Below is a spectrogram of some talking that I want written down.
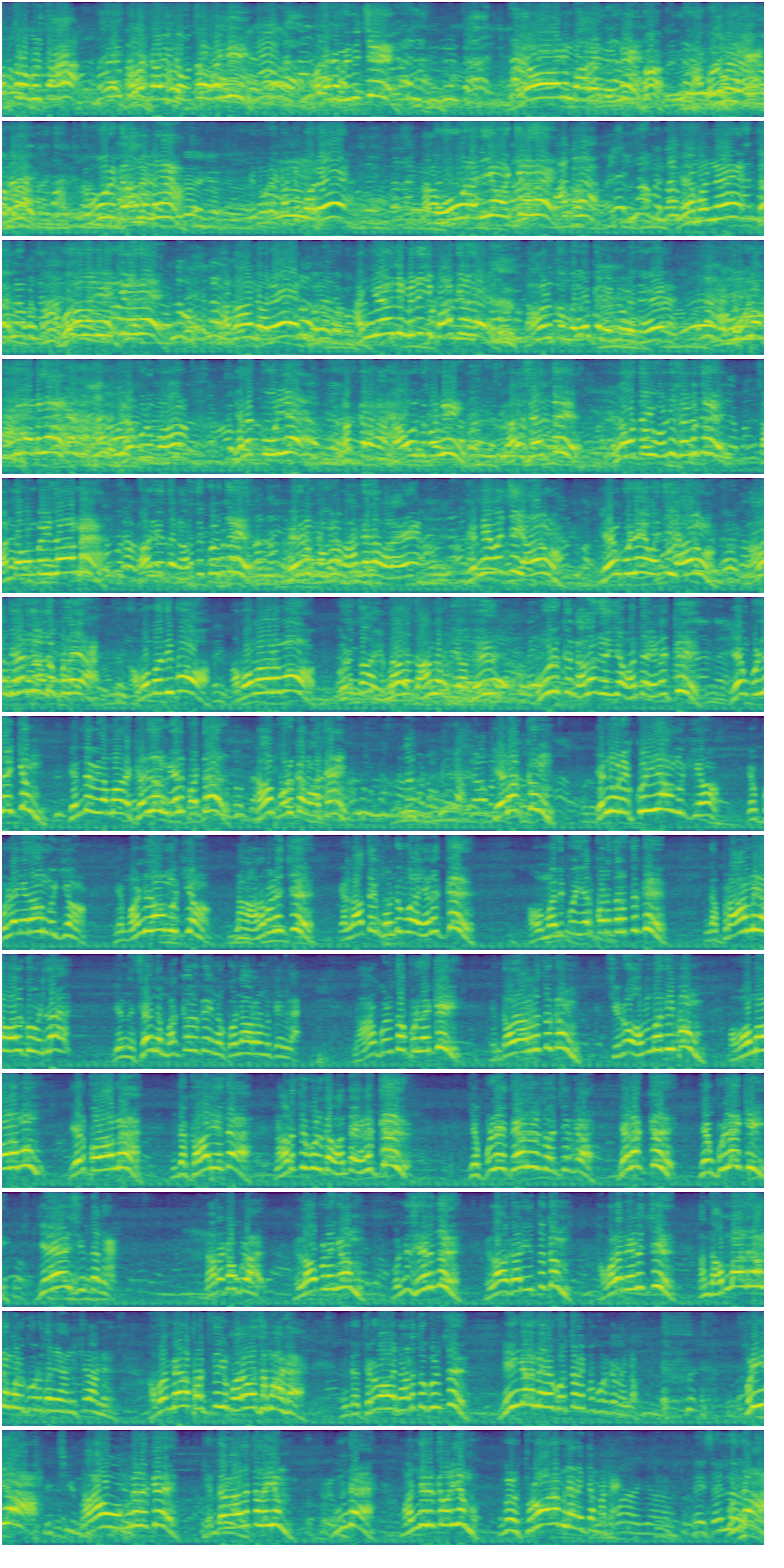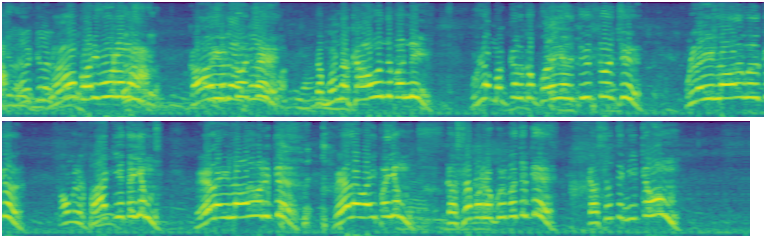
உத்தரவு கொடுத்தா வழக்காளிகிட்ட உத்தரவு வாங்கி அதக மிதிச்சு எல்லாரும் ஊரு கிராமம் எல்லாம் என்னுடைய கட்டுப்பாடு ஒவ்வொரு அடியும் வைக்கிறது என் மண்ணு முதல் அடி வைக்கிறது அல்லாண்டாரு அங்கேயிருந்து மிதிச்சு பார்க்கிறது. நானூத்தம்பது ஏக்கர் என்னுடையது. அங்க உள்ள குடும்பம் எல்லாம் என் குடும்பம் எனக்கு உரிய மக்களை நான் கவுந்து பண்ணி வேலை சேர்த்து எல்லாத்தையும் ஒண்ணு சேர்த்து சண்டை ஒம்பு இல்லாம காரியத்தை நடத்தி கொடுத்து பேரும் புகழும் வாங்க தான் வரேன். என்னை வச்சு யாரும் என் பிள்ளைய வச்சு யாரும் நான் அவமதிப்போ அவமானமோ கொடுத்தா என்னால தாங்க முடியாது. ஊருக்கு நல்லது செய்ய வந்த எனக்கு என் பிள்ளைக்கும் எந்த விதமான கெடுதலும் ஏற்பட்டால் நான் பொறுக்க மாட்டேன். எனக்கும் என்னுடைய குழியா முக்கியம் என் பிள்ளைங்க தான் முக்கியம் என் மண்ணு தான் முக்கியம். நான் அரவணைச்சு எல்லாத்தையும் கொண்டு போல எனக்கு அவமதிப்பு ஏற்படுத்துறதுக்கு இந்த பிராமண வாழ்க்கும் இல்லை என்னை சேர்ந்த மக்களுக்கு என்னை கொண்டாடுறவனுக்கு இல்லை நான் கொடுத்த பிள்ளைக்கு எந்த உதாரணத்துக்கும் சிறு அவமதிப்பும் அவமானமும் ஏற்படாம இந்த காரியத்தை நடத்தி கொடுக்க வந்த எனக்கு என் பிள்ளைய தேர்ந்தெடுத்து வச்சிருக்க எனக்கு என் பிள்ளைக்கு ஏன் சிந்தனை? நடக்கக்கூடாது எல்லா பிள்ளைங்களும் ஒன்று சேர்ந்து எல்லா காரியத்துக்கும் அவளை நினைச்சு அந்த அம்மாள் தான் நம்மளுக்கு ஒரு தனியாக நிற்கிறான்னு அவன் மேல பக்தியும் பரவசமாக இந்த திருவிழாவை நடத்தி கொடுத்து நீங்களும் எனக்கு ஒத்துழைப்பு கொடுக்க வேண்டும். புரியுதா? நான் உங்களுக்கு எந்த காலத்திலையும் இந்த மண் இருக்க வரையும் உங்களுக்கு துரோகம் நினைக்க மாட்டேன்? நான் பரிபூர்ணமா? காலை எடுத்து வச்சு இந்த மண்ணை காவுந்து பண்ணி உள்ள மக்களுக்கு குறைகளை தீர்த்து வச்சு பிள்ளை இல்லாதவங்களுக்கு அவங்களுக்கு பாக்கியத்தையும் வேலை இல்லாதவனுக்கு வேலை வாய்ப்பையும் கஷ்டப்படுற குடும்பத்துக்கு கஷ்டத்தை நீக்கவும்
